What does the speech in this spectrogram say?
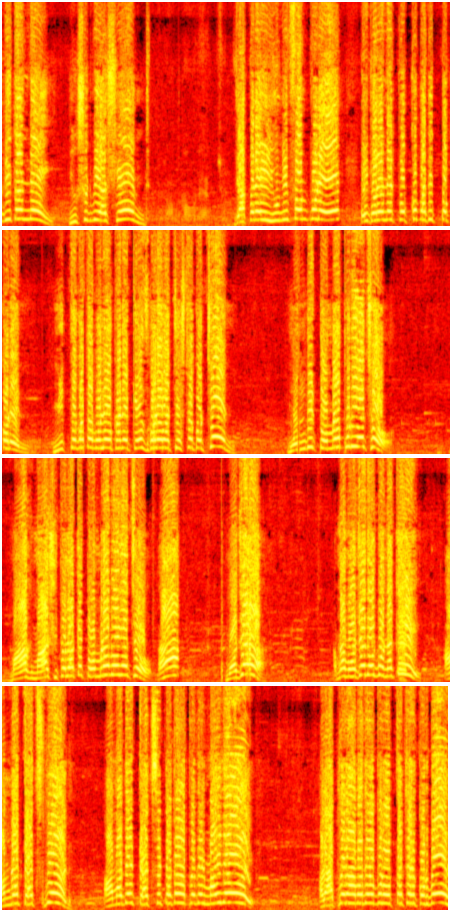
অধিকার নেই। ইউ শুড বি অ্যাশেমড যে আপনারা এই ইউনিফর্ম পরে এই ধরনের পক্ষপাতিত্ব করেন। মিথ্যে কথা বলে ওখানে কেস ঘোরাবার চেষ্টা করছেন। মন্দির তোমরা পুড়িয়েছো। মা মা শীতলাকে তোমরা ভেঙেছো হ্যাঁ? মজা? আমরা মজা দেখব নাকি? আমরা ট্যাক্স পেয়ার আমাদের ট্যাক্সের টাকা আপনাদের মাইনে আর আপনারা আমাদের উপর অত্যাচার করবেন।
